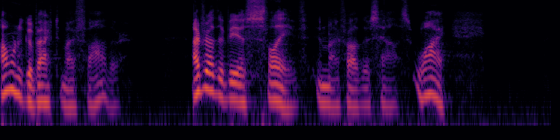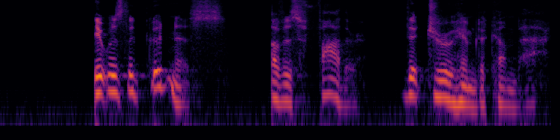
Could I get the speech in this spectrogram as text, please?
I want to go back to my father. I'd rather be a slave in my father's house. Why? It was the goodness of his father that drew him to come back.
